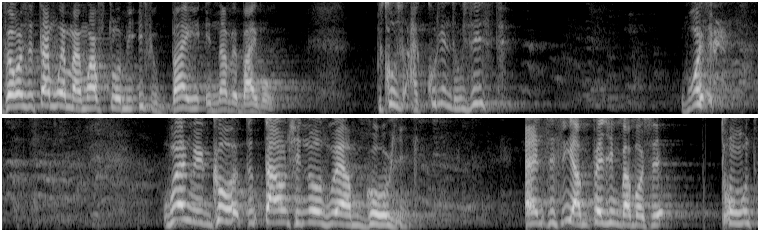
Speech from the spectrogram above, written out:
There was a time when my wife told me, if you buy another Bible, because I couldn't resist. When, when we go to town, she knows where I'm going. And she see I'm paging Bible, she say, don't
